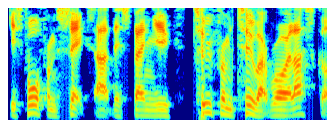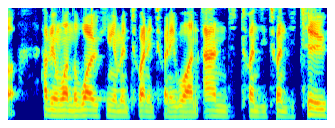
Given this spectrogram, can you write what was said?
He's four from six at this venue, two from two at Royal Ascot, having won the Wokingham in 2021 and 2022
